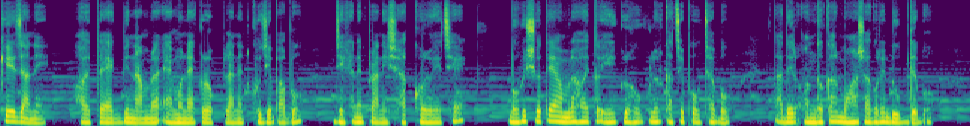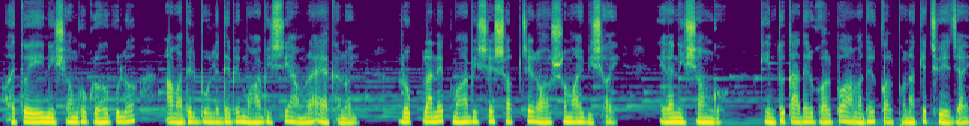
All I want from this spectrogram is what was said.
কে জানে, হয়তো একদিন আমরা এমন এক রোগ প্ল্যানেট খুঁজে পাব, যেখানে প্রাণীর সাক্ষ্য রয়েছে। ভবিষ্যতে আমরা হয়তো এই গ্রহগুলোর কাছে পৌঁছাবো, তাদের অন্ধকার মহাসাগরে ডুব দেব। হয়তো এই নিঃসঙ্গ গ্রহগুলো আমাদের বলে দেবে, মহাবিশ্বে আমরা একা নই। রোগ প্ল্যানেট মহাবিশ্বের সবচেয়ে রহস্যময় বিষয়, এরা নিঃসঙ্গ। কিন্তু তাদের গল্প আমাদের কল্পনাকে ছুঁয়ে যায়।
